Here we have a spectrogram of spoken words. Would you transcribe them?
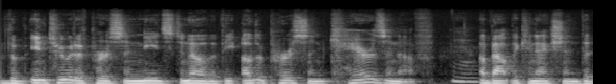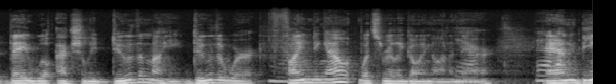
the intuitive person needs to know that the other person cares enough about the connection that they will actually do the mahi, do the work, finding out what's really going on in Yeah. there, Yeah, and being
